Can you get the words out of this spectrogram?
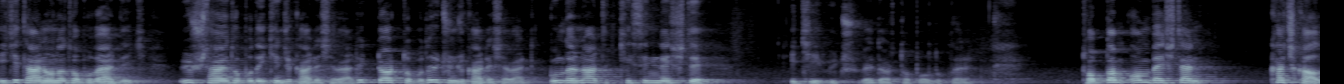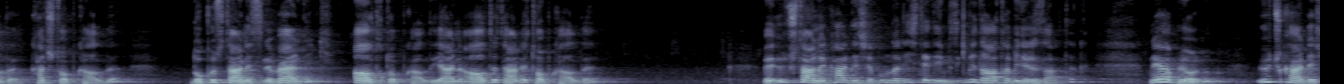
2 tane ona topu verdik. 3 tane topu da ikinci kardeşe verdik. 4 topu da üçüncü kardeşe verdik. Bunların artık kesinleşti 2, 3 ve 4 top oldukları. Toplam 15'ten kaç kaldı? Kaç top kaldı? 9 tanesini verdik. 6 top kaldı. Yani 6 tane top kaldı. Ve 3 tane kardeşe bunları istediğimiz gibi dağıtabiliriz artık. Ne yapıyorduk? 3 kardeş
